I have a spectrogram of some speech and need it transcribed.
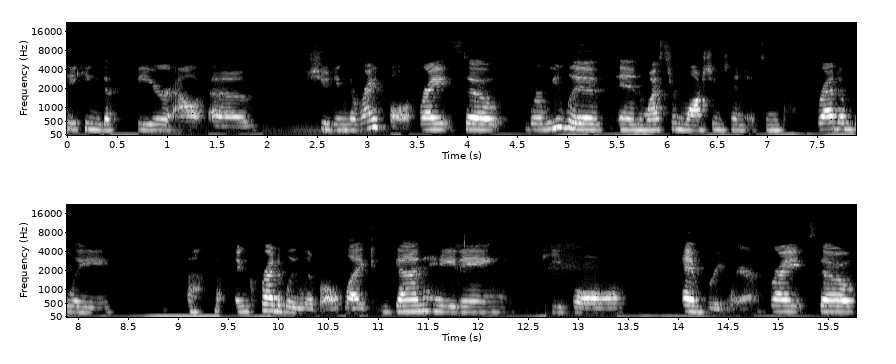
taking the fear out of shooting the rifle, right? So where we live in Western Washington, it's incredibly, uh, incredibly liberal, like gun hating people everywhere, right? So,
